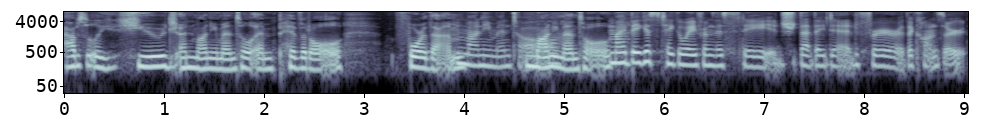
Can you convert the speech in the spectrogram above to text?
absolutely huge and monumental and pivotal for them. Monumental. Monumental. My biggest takeaway from this stage that they did for the concert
